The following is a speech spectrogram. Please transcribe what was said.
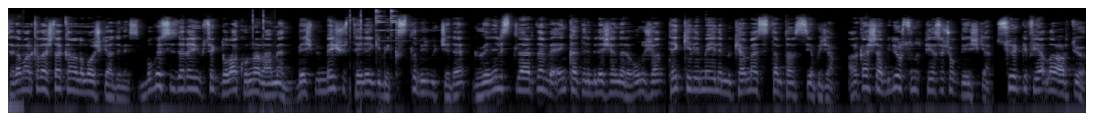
Selam arkadaşlar kanalıma hoş geldiniz. Bugün sizlere yüksek dolar kuruna rağmen 5500 TL gibi kısıtlı bir bütçede güvenilir sitelerden ve en kaliteli bileşenlere oluşan tek kelimeyle mükemmel sistem tavsiyesi yapacağım. Arkadaşlar biliyorsunuz piyasa çok değişken. Sürekli fiyatlar artıyor.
